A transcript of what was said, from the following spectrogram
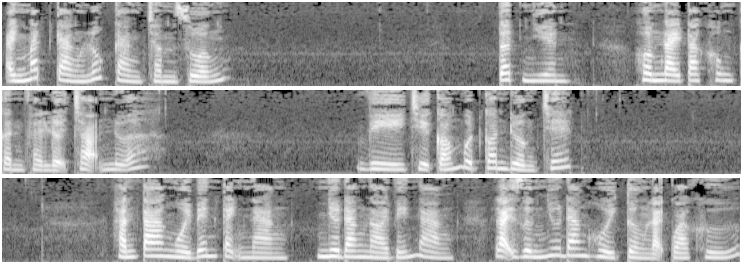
ánh mắt càng lúc càng trầm xuống. Tất nhiên, hôm nay ta không cần phải lựa chọn nữa. Vì chỉ có một con đường chết. Hắn ta ngồi bên cạnh nàng, như đang nói với nàng, lại dường như đang hồi tưởng lại quá khứ.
